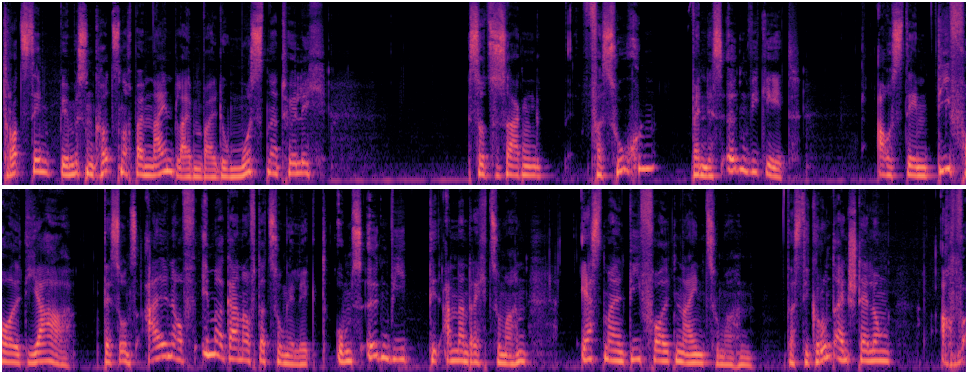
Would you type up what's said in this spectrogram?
trotzdem, wir müssen kurz noch beim Nein bleiben, weil du musst natürlich sozusagen versuchen, wenn es irgendwie geht, aus dem Default Ja, das uns allen auf immer gern auf der Zunge liegt, um es irgendwie den anderen recht zu machen, erstmal ein Default Nein zu machen. Dass die Grundeinstellung auf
